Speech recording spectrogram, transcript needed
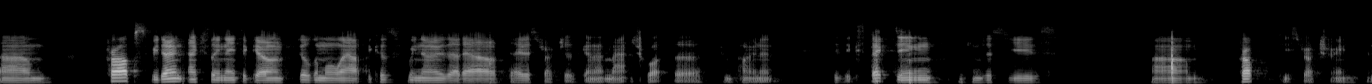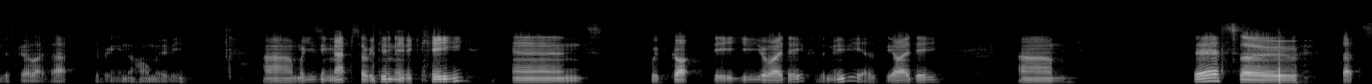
um, props, we don't actually need to go and fill them all out because we know that our data structure is going to match what the component is expecting. We can just use um, prop destructuring and just go like that to bring in the whole movie. Um, we're using maps, so we do need a key and we've got the UUID for the movie as the ID um, there. So that's,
